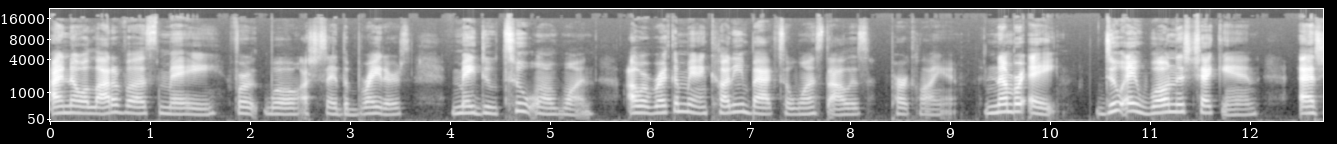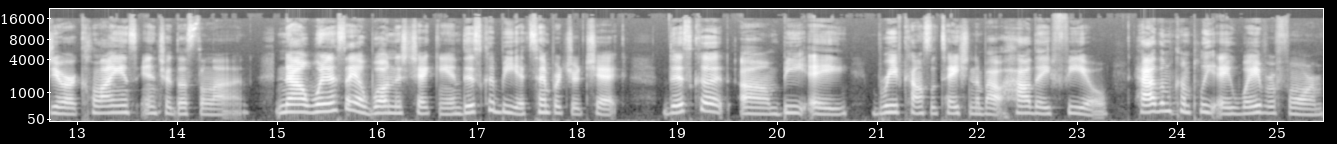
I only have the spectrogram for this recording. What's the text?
I know a lot of us may, for well, I should say the braiders, may do two on one. I would recommend cutting back to one stylist per client. Number eight, do a wellness check in as your clients enter the salon. Now, when I say a wellness check in, this could be a temperature check. This could um, be a brief consultation about how they feel. Have them complete a waiver form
